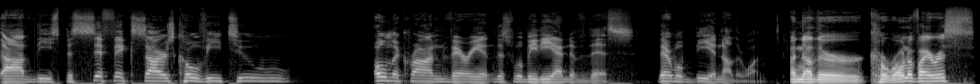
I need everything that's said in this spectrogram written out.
uh, the specific SARS-CoV-2 Omicron variant. This will be the end of this. There will be another one. Another coronavirus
